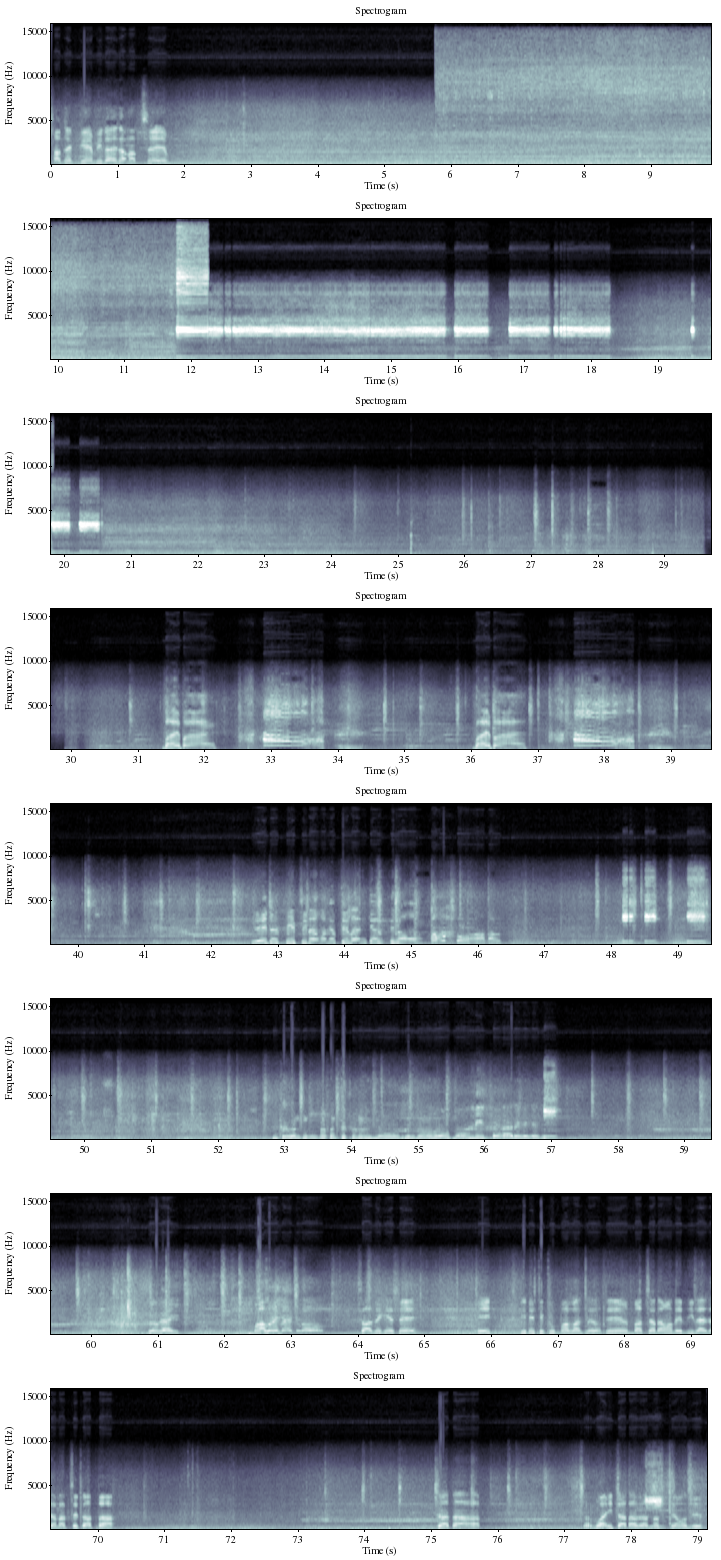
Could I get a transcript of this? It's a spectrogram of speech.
সাজেককে বিদায় জানাচ্ছে বাই বাই বাই বাই এটা পিচ্ছিটা আমাকে প্ল্যান দিল বলি পারে ভালোই লাগল। সাজে গেছে। এই জিনিসটি খুব ভালো লাগল যে বাচ্চারা আমাদের বিদায় জানাচ্ছে, টাটা। টাটা। সবাই টাটা জানাচ্ছে আমাদের।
